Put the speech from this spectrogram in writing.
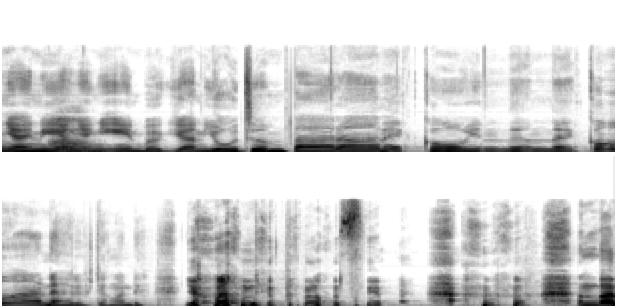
nya ini hmm. yang nyanyiin bagian Yojem Tara Neko Inden Neko. Nah, aduh jangan deh, jangan diterusin. Ntar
